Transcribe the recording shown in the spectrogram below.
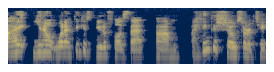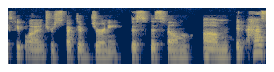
I, you know, what I think is beautiful is that um, I think this show sort of takes people on an introspective journey. This this film, um, it has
